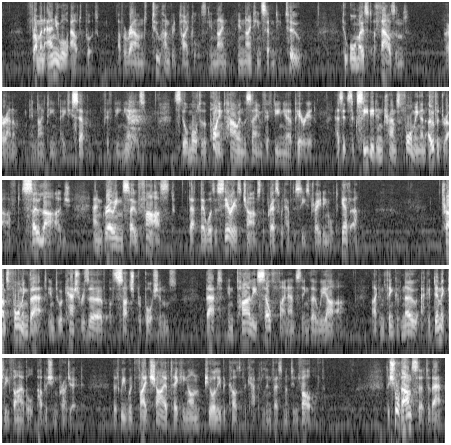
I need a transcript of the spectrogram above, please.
from an annual output of around 200 titles in, in 1972 to almost 1,000 per annum in 1987, 15 years. Still more to the point, how in the same 15 year period has it succeeded in transforming an overdraft so large and growing so fast that there was a serious chance the press would have to cease trading altogether. Transforming that into a cash reserve of such proportions that, entirely self financing though we are, I can think of no academically viable publishing project that we would fight shy of taking on purely because of the capital investment involved. The short answer to that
